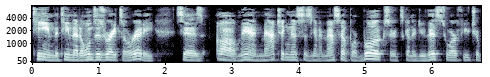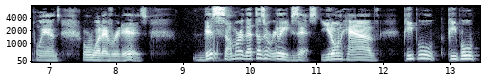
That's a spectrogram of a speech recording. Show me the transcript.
team, the team that owns his rights already, says, oh man, matching this is going to mess up our books or it's going to do this to our future plans or whatever it is. this summer that doesn't really exist. You don't have people people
